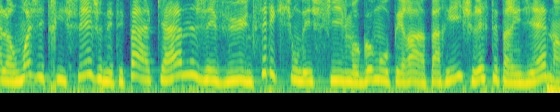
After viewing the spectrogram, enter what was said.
Alors moi j'ai triché, je n'étais pas à Cannes, j'ai vu une sélection des films au Gaumont Opéra à Paris, je suis restée parisienne.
